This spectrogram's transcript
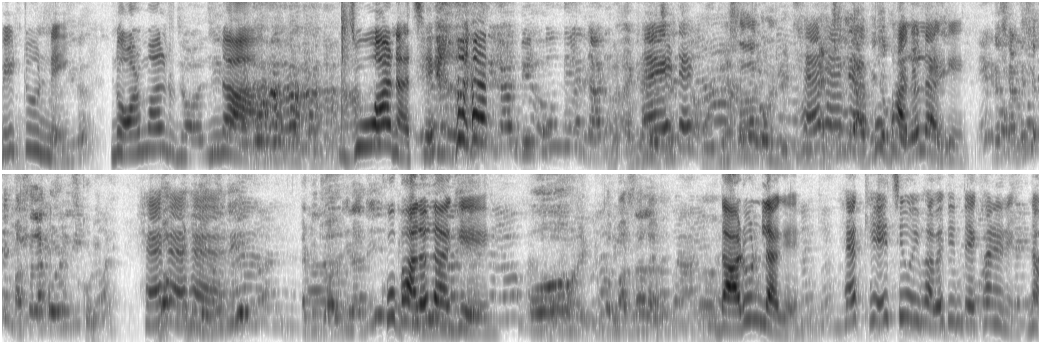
বিট নুন। নেই। নর্মাল না। জোয়ান আছে। হ্যাঁ এটা হ্যাঁ হ্যাঁ হ্যাঁ খুব ভালো লাগে। সাথে সাথে মশলা কোল্ড ড্রিঙ্কস করে হ্যাঁ, হ্যাঁ, একটু হ্যাঁ। দিই, খুব ভালো লাগে। ও একটু মশলা দারুণ লাগে। হ্যাঁ খেয়েছি ওইভাবে কিন্তু এখানে নেই। না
